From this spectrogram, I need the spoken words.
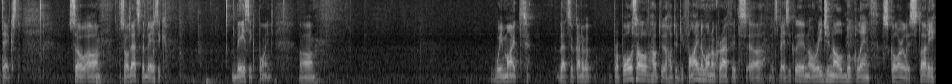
text. So, um, so that's the basic, basic point. Um, we might, that's a kind of a proposal how to how to define a monograph. It's uh, it's basically an original book-length scholarly study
